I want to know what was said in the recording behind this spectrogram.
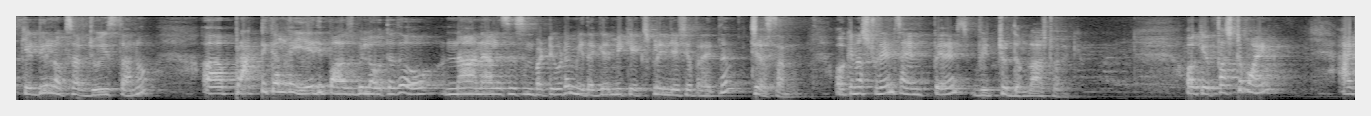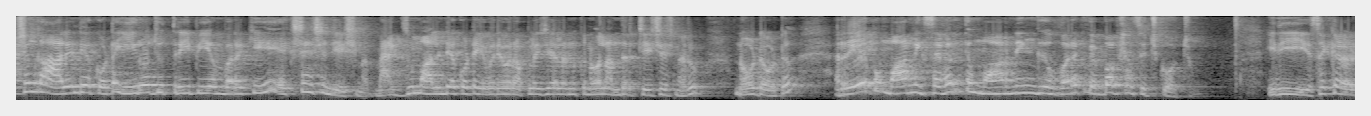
స్కెడ్యూల్ని ఒకసారి చూపిస్తాను ప్రాక్టికల్గా ఏది పాసిబుల్ అవుతుందో నా అనాలిసిస్ని బట్టి కూడా మీ దగ్గర మీకు ఎక్స్ప్లెయిన్ చేసే ప్రయత్నం చేస్తాను. ఓకేనా స్టూడెంట్స్ అండ్ పేరెంట్స్ చూద్దాం లాస్ట్ వరకు. ఓకే ఫస్ట్ పాయింట్ యాక్చువల్గా ఆల్ ఇండియా కోట ఈరోజు త్రీ పిఎం వరకు ఎక్స్టెన్షన్ చేసినారు. మ్యాక్సిమం ఆల్ ఇండియా కోట ఎవరెవరు అప్లై చేయాలనుకున్న వాళ్ళు అందరు చేసేసినారు. నో డౌట్ రేపు మార్నింగ్ సెవెంత్ మార్నింగ్ వరకు వెబ్ ఆప్షన్స్ ఇచ్చుకోవచ్చు ఇది సెకండ్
